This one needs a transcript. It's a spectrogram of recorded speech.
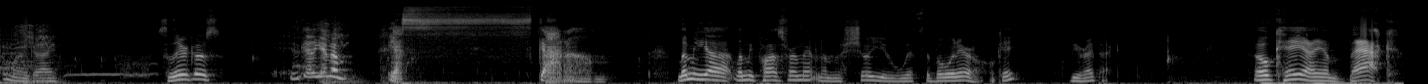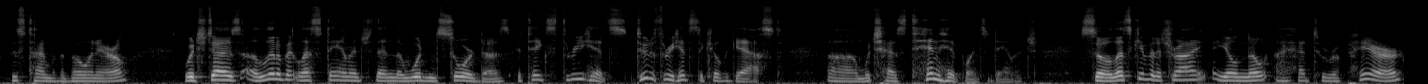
Come on, guy. So there it goes. He's gonna get him. Yes, got him. Let me uh, let me pause for a minute, and I'm gonna show you with the bow and arrow. Okay, be right back. Okay, I am back. This time with the bow and arrow, which does a little bit less damage than the wooden sword does. It takes three hits, two to three hits to kill the ghast, um, which has 10 hit points of damage. So let's give it a try. You'll note I had to repair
